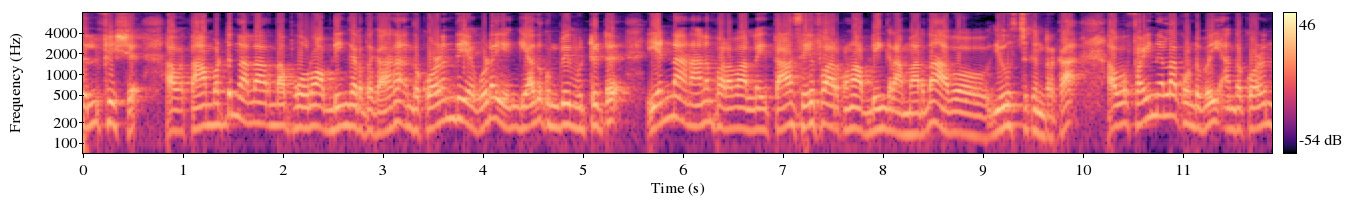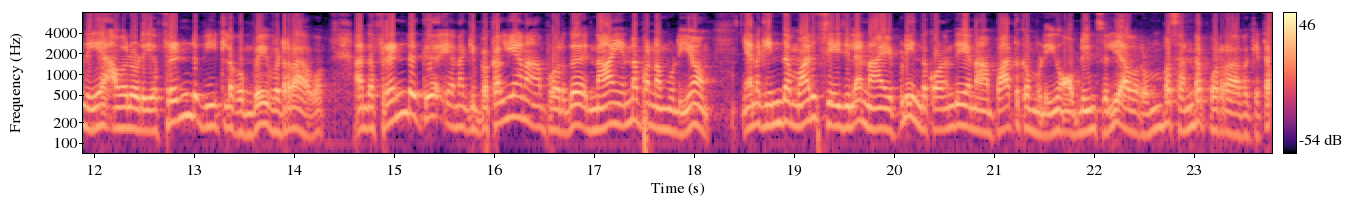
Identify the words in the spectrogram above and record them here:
செல்ஃபிஷ் அவள் தான் மட்டும் நல்லா இருந்தால் போகிறோம் அப்படிங்கிறதுக்காக அந்த குழந்தைய கூட எங்கேயாவது கொண்டு போய் விட்டுட்டு என்ன ஆனாலும் பரவாயில்ல தான் சேஃபாக இருக்கணும் அப்படிங்கிற மாதிரி தான் அவள் யோசிச்சுக்கின்றிருக்கா அவள் ஃபைனலாக கொண்டு போய் அந்த குழந்தைய அவளுடைய ஃப்ரெண்டு வீட்டில் கொண்டு போய் விடுறா அவள் அந்த ஃப்ரெண்டுக்கு எனக்கு இப்போ கல்யாணம் ஆக போகிறது நான் என்ன பண்ண முடியும்? எனக்கு இந்த மாதிரி ஸ்டேஜில் நான் எப்படி இந்த குழந்தைய நான் பார்த்துக்க முடியும் அப்படின்னு சொல்லி அவள் ரொம்ப சண்டை போடுறா அவகிட்ட.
